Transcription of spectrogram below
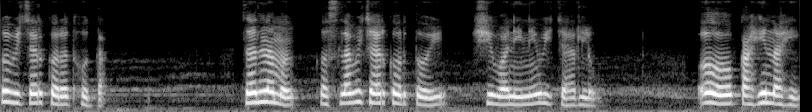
तो विचार करत होता. चल ना मग कसला विचार करतोय? शिवानीने विचारलं. अ काही नाही.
